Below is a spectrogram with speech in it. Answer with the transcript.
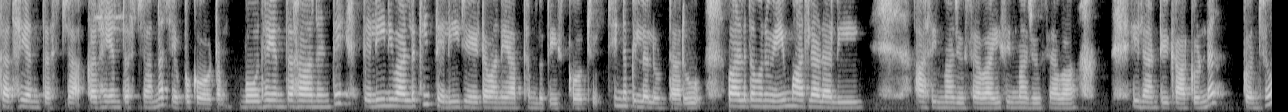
కథయంతశ్చ కథయంతశ్చ అన్న చెప్పుకోవటం. బోధయంత అనంటే తెలియని వాళ్ళకి తెలియజేయటం అనే అర్థంలో తీసుకోవచ్చు. చిన్న పిల్లలు ఉంటారు. వాళ్ళతో మనం ఏం మాట్లాడాలి? ఆ సినిమా చూసావా? ఈ సినిమా చూసావా? ఇలాంటివి కాకుండా కొంచెం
